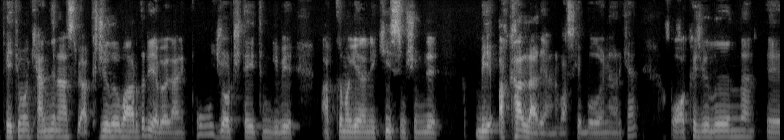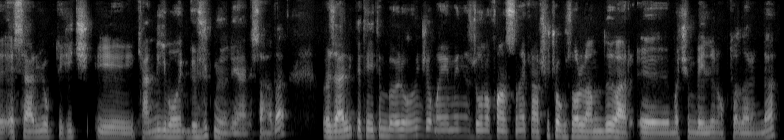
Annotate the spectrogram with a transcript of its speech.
Tatum'un kendine has bir akıcılığı vardır ya böyle hani Paul George Tatum gibi aklıma gelen iki isim şimdi bir akarlar yani basketbol oynarken. O akıcılığından e, eser yoktu. Hiç e, kendi gibi oyun, gözükmüyordu yani sahada. Özellikle Tatum böyle oyunca Miami'nin zone ofansına karşı çok zorlandılar e, maçın belli noktalarında.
